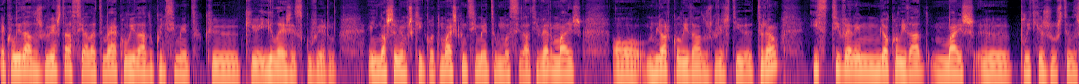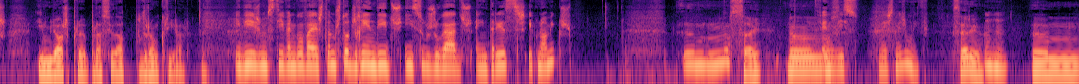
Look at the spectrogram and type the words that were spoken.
a qualidade dos governos está associada também à qualidade do conhecimento que, que elege esse governo. E nós sabemos que quanto mais conhecimento uma cidade tiver, mais ou melhor qualidade os governos terão, e se tiverem melhor qualidade, mais uh, políticas justas e melhores para, para a sociedade poderão criar. E diz-me, Steven Gouveia, estamos todos rendidos e subjugados a interesses económicos? Hum, não sei. Não, Defendes isso neste mesmo livro. Sério? Uhum. Hum,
